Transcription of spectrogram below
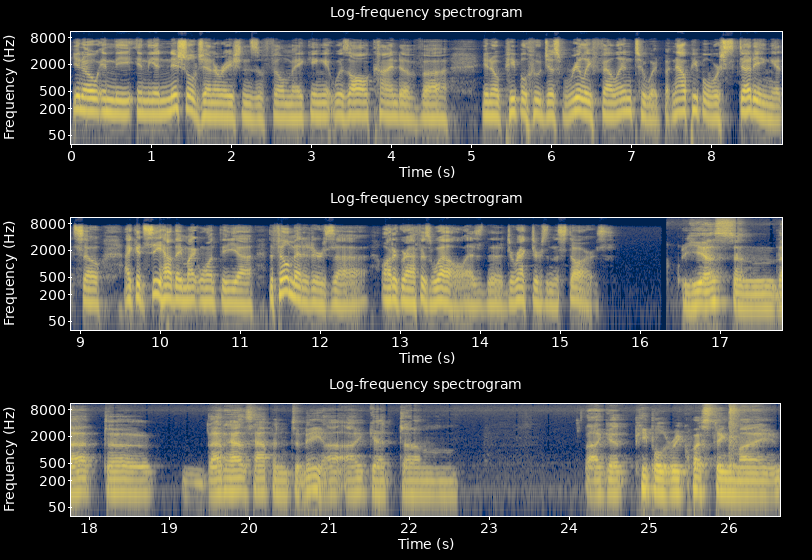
you know in the in the initial generations of filmmaking it was all kind of uh, you know people who just really fell into it. But now people were studying it. So i could see how they might want the uh, the film editor's uh, autograph as well as the directors and the stars. Yes and that uh, that has happened to me. I, I get um, I get people requesting my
